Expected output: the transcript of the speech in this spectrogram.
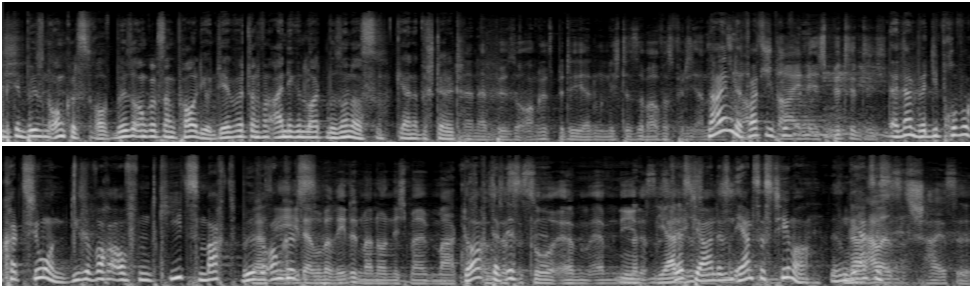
mit den bösen Onkels drauf. Böse Onkel St. Pauli. Und der wird dann von einigen Leuten besonders gerne bestellt. Nein, nein, böse Onkels bitte ja nun nicht. Das ist aber auch was für dich anderes. Nein, das war die Provo- ich bitte dich. Dann, dann wird die Provokation. Diese Woche auf dem Kiez macht böse Das, nee, Onkels. darüber redet man noch nicht mal, Markus. Doch, also das das, ist- ist, so, ähm, ähm, nee, das ist, Ja, das Christian, das ist ein ernstes Thema. Das ist ein Na, aber ernstes, es ist scheiße.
